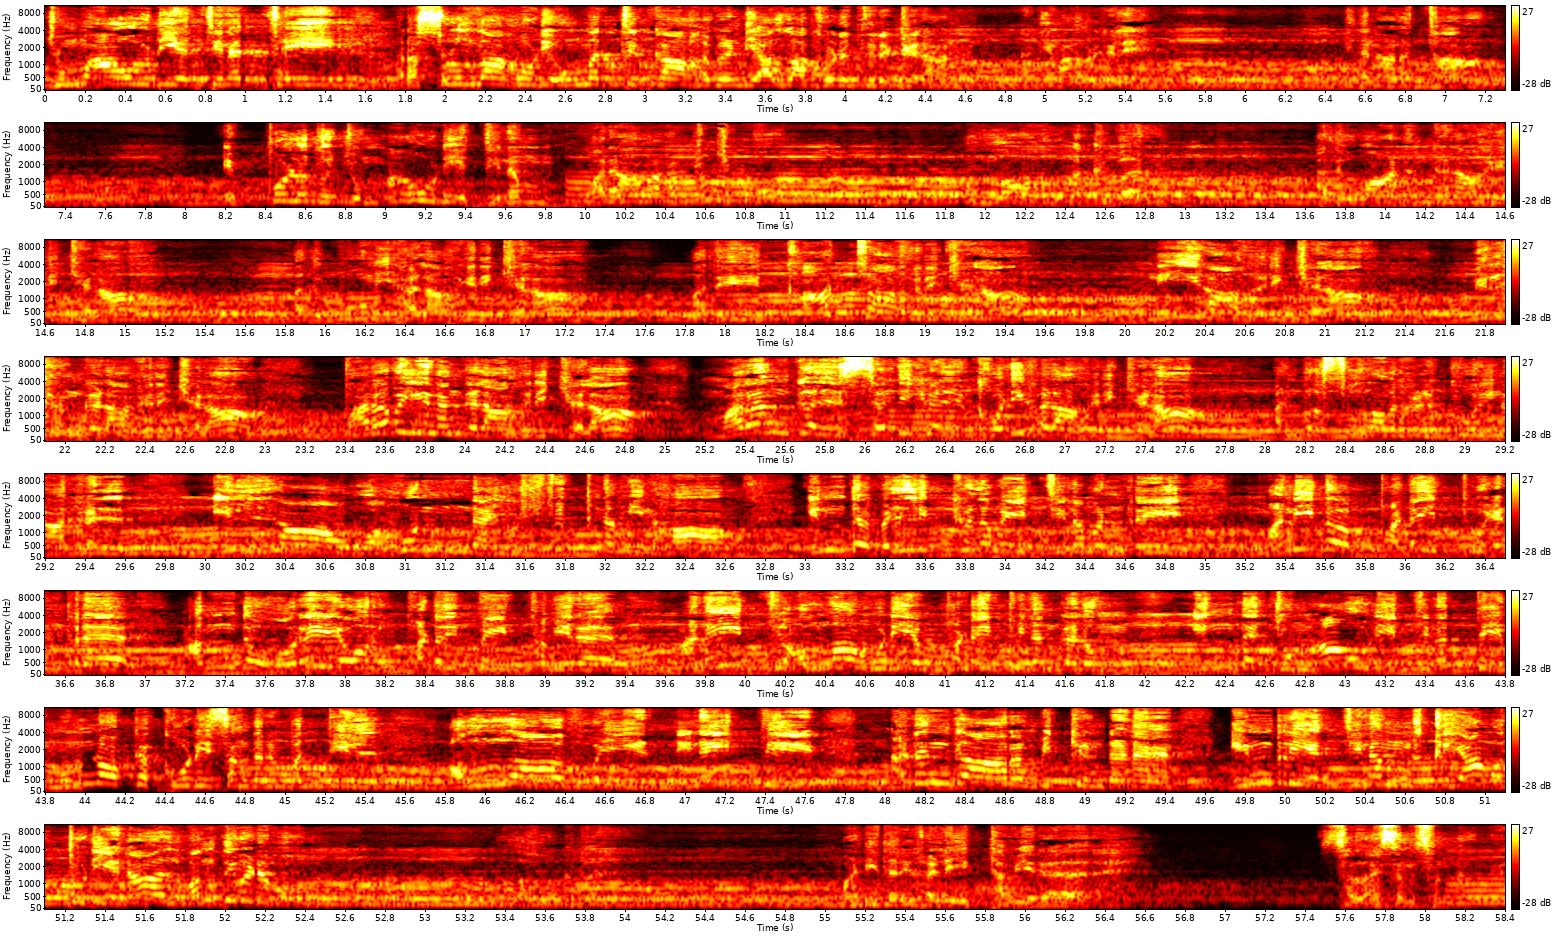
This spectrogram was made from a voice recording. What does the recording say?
ஜும்மாவுடைய தினத்தை ரசூல்லாஹுடைய உம்மத்துக்காக வேண்டி அல்லாஹ் கொடுத்திருக்கிறான். கண்ணியமானவர்களே இதனால தான் எப்பொழுது ஜும்மாவுடைய தினம் வர ஆரம்பிக்குமோ அல்லாஹு அக்பர் அது வானங்களாக இருக்கலாம் அது பூமிகளாக இருக்கலாம் அது காற்றாக இருக்கலாம் நீராக இருக்கலாம் மிருகங்களாக இருக்கலாம் பறவை இனங்களாக இருக்கலாம் மரங்கள் செடிகள் கொடிகளாக இருக்கலாம். அன்பு ரசூல் அவர்கள் கூறினார்கள் இல்லா வஹுன்ன யுஷ்ஃபிக்ன மின்ஹா. இந்த வெள்ளிக்கிழமை தினமன்றி மனித படைப்பு என்ற அந்த ஒரே ஒரு படைப்பை தவிர அனைத்து அல்லாஹ்வுடைய படைப்பினங்களும் இந்த ஜும்மாவுடைய தினத்தை முன்னோக்கக்கூடிய சந்தர்ப்பத்தில் அல்லாஹுவை நினைத்து நடுங்க ஆரம்பிக்கின்றன. இன்றைய தினம் கியாமத்துடைய நாள் வந்துவிடுவோம் மனிதர்களை தவிர சலாசம் சொன்னாங்க.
